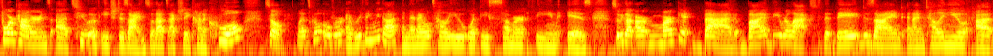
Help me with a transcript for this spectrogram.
four patterns, uh, two of each design. So that's actually kind of cool. So let's go over everything we got and then I will tell you what the summer theme is. So we got our market bag by Bee Relaxed that they designed and I'm telling you uh,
